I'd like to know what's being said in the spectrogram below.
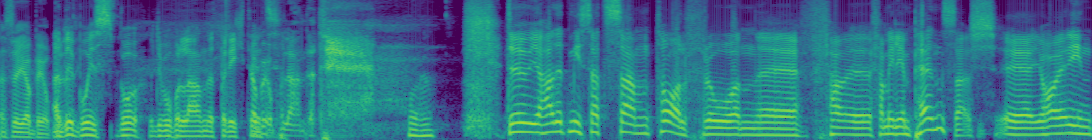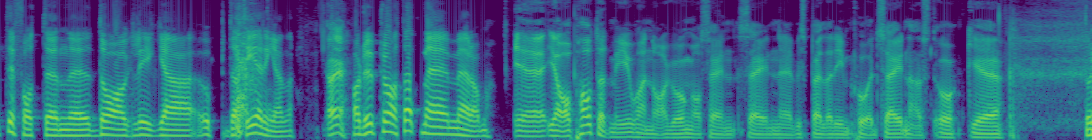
alltså jag bor på, Ja, du, bor i, bo, du bor på landet på riktigt. jag bor på landet. Du, jag hade ett missat samtal från eh, fa eh, familjen Pensars. Eh, jag har inte fått den eh, dagliga uppdateringen. Ja, ja. Har du pratat med, med dem? Eh, jag har pratat med Johan några gånger sen, sen eh, vi spelade in podd senast och eh, Då,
